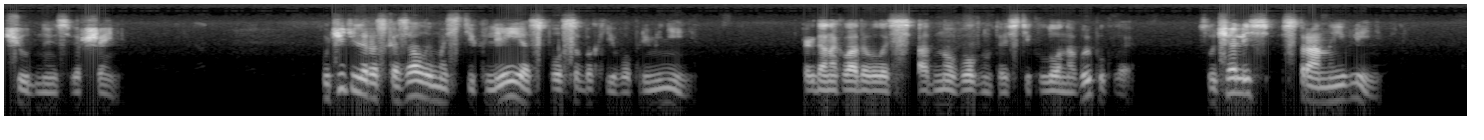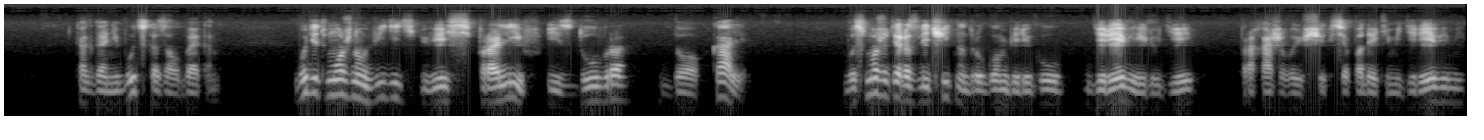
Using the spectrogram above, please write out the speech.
чудные свершения. Учитель рассказал им о стекле и о способах его применения. Когда накладывалось одно вогнутое стекло на выпуклое, случались странные явления. Когда-нибудь, сказал Бэкон, будет можно увидеть весь пролив из Дувра до Кали. Вы сможете различить на другом берегу деревья и людей, прохаживающихся под этими деревьями,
